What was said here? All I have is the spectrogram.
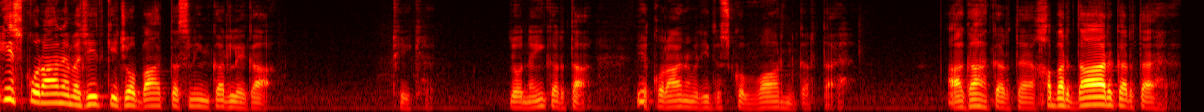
اس قرآن مجید کی جو بات تسلیم کر لے گا، ٹھیک ہے، جو نہیں کرتا، یہ قرآن مجید اس کو وارن کرتا ہے، آگاہ کرتا ہے، خبردار کرتا ہے۔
